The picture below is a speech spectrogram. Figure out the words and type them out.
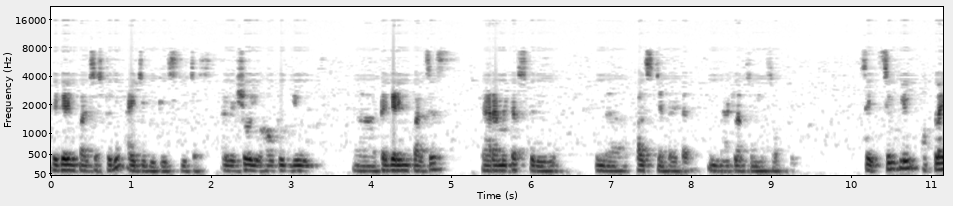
triggering pulses to the IGBT switches. I will show you how to give uh, triggering pulses parameters to the the pulse generator in MATLAB Simulink software. See, simply apply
